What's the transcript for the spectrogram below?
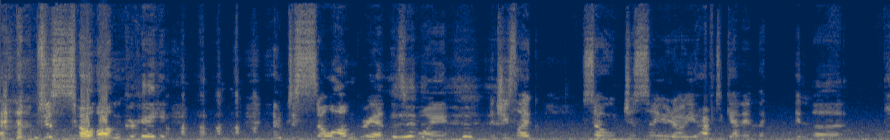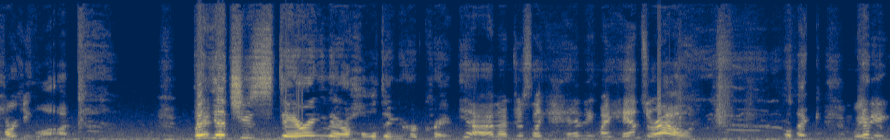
And I'm just so hungry. I'm just so hungry at this point. And she's like, So just so you know, you have to get in the in the parking lot. but yet she's staring there holding her crepe Yeah, and I'm just like handing my hands are out, like waiting.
